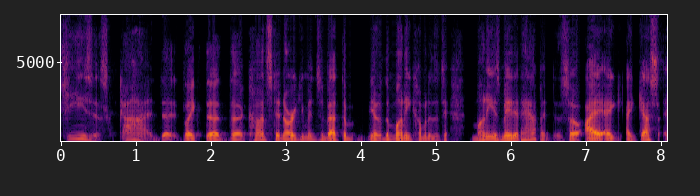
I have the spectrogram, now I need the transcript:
Jesus God, the, like the the constant arguments about the you know the money coming to the ta- money has made it happen. So I I, I guess uh,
